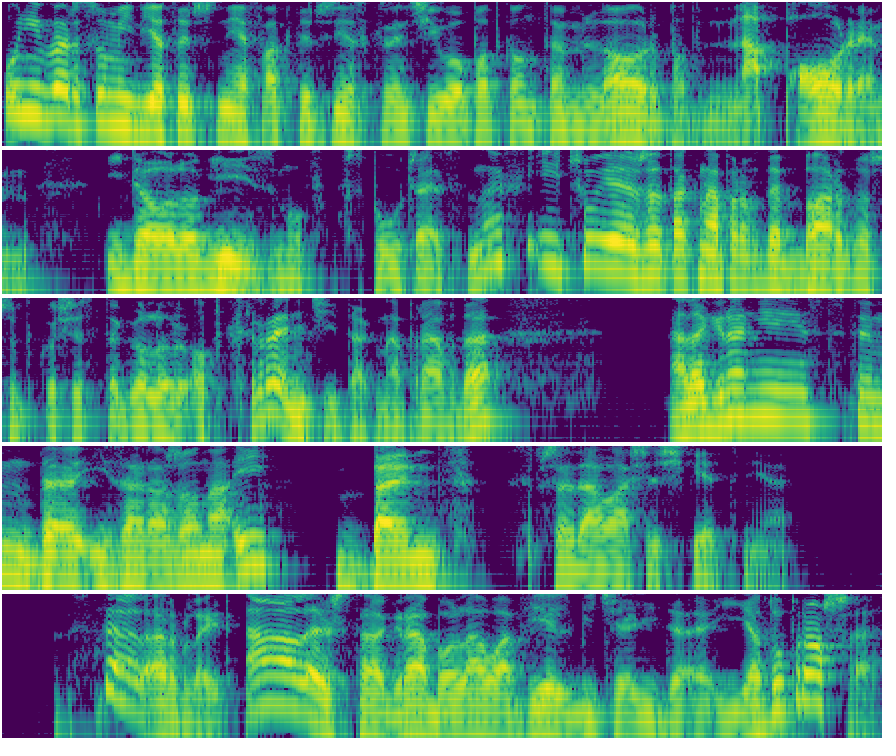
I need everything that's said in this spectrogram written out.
Uniwersum idiotycznie faktycznie skręciło pod kątem lore, pod naporem ideologizmów współczesnych i czuję, że tak naprawdę bardzo szybko się z tego lore odkręci tak naprawdę. Ale gra nie jest tym DI zarażona i Benz sprzedała się świetnie. Stellar Blade, ależ ta gra bolała wielbicieli DEI. Ja tu proszę.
